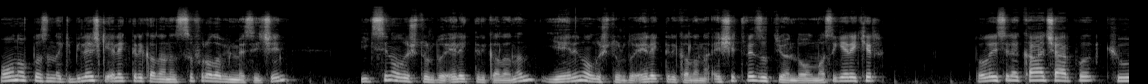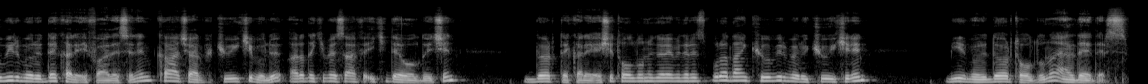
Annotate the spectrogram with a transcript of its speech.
O noktasındaki bileşke elektrik alanın sıfır olabilmesi için X'in oluşturduğu elektrik alanın Y'nin oluşturduğu elektrik alana eşit ve zıt yönde olması gerekir. Dolayısıyla K çarpı Q1 bölü D kare ifadesinin K çarpı Q2 bölü aradaki mesafe 2D olduğu için 4D kareye eşit olduğunu görebiliriz. Buradan Q1 bölü Q2'nin 1 bölü 4 olduğunu elde ederiz.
